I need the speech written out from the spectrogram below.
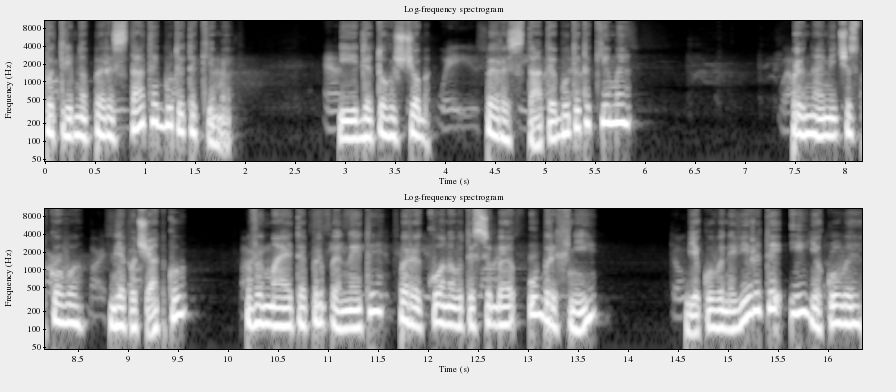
потрібно перестати бути такими. І для того, щоб перестати бути такими, принаймні частково для початку, ви маєте припинити переконувати себе у брехні, в яку ви не вірите, і яку ви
